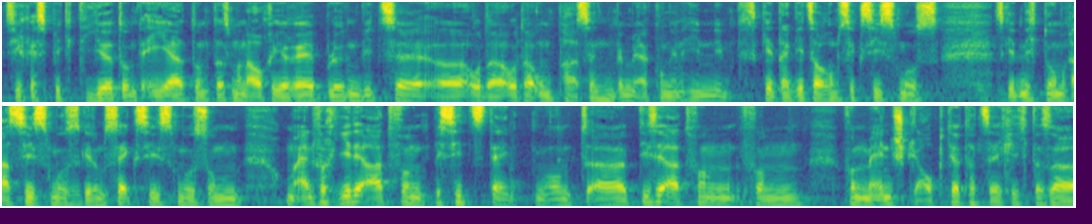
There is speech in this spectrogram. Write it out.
sie respektiert und ehrt und dass man auch ihre blöden Witze äh, oder, oder unpassenden Bemerkungen hinnimmt. Es geht, da geht es auch um Sexismus. Es geht nicht nur um Rassismus, es geht um Sexismus, um, um einfach jede Art von Besitzdenken. Und äh, diese Art von, von, von Mensch glaubt ja tatsächlich, dass er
